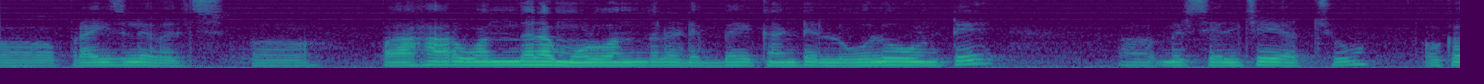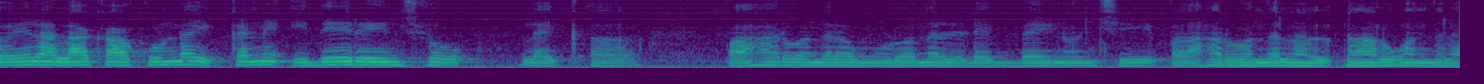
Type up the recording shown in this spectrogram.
uh, ప్రైస్ లెవెల్స్ uh, పదహారు వందల మూడు వందల డెబ్బై కంటే లోలో ఉంటే మీరు సెల్ చేయొచ్చు. ఒకవేళ అలా కాకుండా ఇక్కడనే ఇదే రేంజ్లో లైక్ పదహారు వందల మూడు వందల డెబ్బై నుంచి పదహారు వందల నాలుగు వందల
